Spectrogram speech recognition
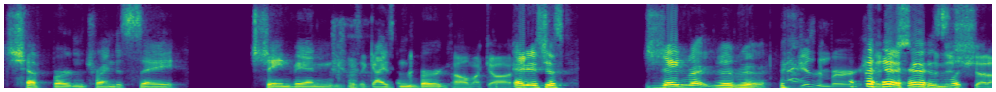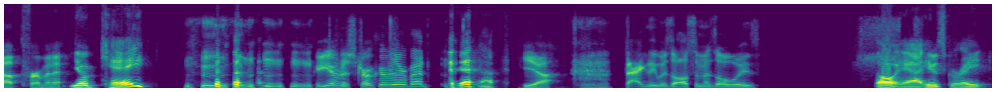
Jeff Burton trying to say Shane Van was it Geisenberg? Oh my gosh! and it's just Shane Van- Gisenberg, And just, and just like- shut up for a minute. You okay? are you having a stroke over there, bud? Yeah. Yeah, Bagley was awesome as always. Oh yeah, he was great.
